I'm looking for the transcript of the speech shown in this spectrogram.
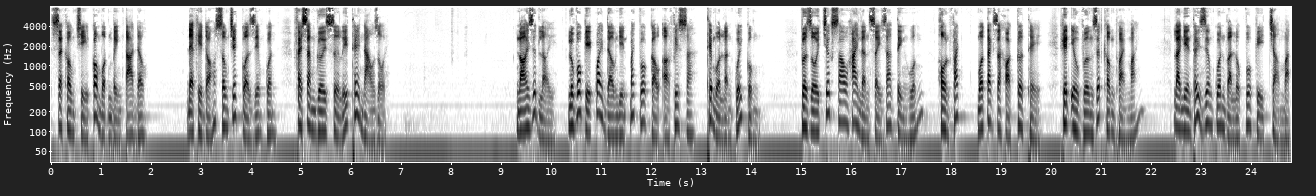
sẽ không chỉ có một mình ta đâu. Để khi đó sống chết của Diêm quân, Phải xem người xử lý thế nào rồi. Nói dứt lời Lục vô kỳ quay đầu nhìn bách vô cầu ở phía xa, Thêm một lần cuối cùng. Vừa rồi trước sau hai lần xảy ra tình huống, Hồn phách muốn tách ra khỏi cơ thể, Khiến yêu vương rất không thoải mái. Lại nhìn thấy Diêm Quân và Lục Vô Kỵ trở mặt.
